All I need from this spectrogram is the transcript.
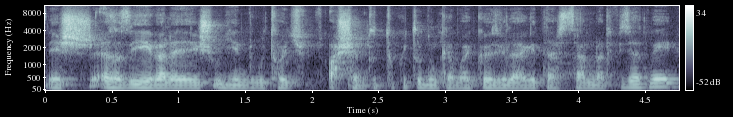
és ez az év eleje is úgy indult, hogy azt sem tudtuk, hogy tudunk-e majd közvilágítás számlát fizetni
